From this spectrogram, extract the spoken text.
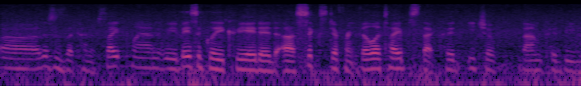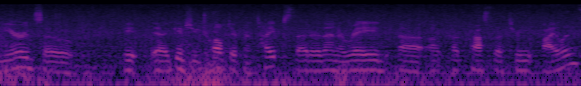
uh, this is the kind of site plan. We basically created uh, six different villa types that could, each of them could be mirrored. So it uh, gives you 12 different types that are then arrayed uh, across the three islands,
